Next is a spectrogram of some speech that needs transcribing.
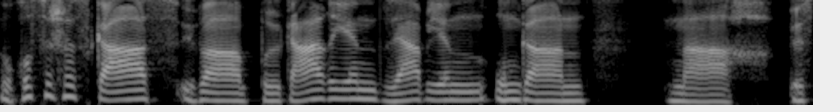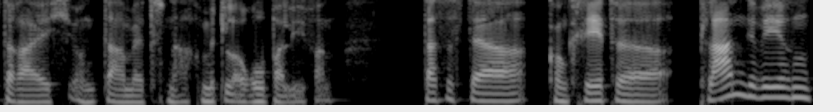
russisches Gas über Bulgarien, Serbien, Ungarn, nach Österreich und damit nach Mitteleuropa liefern. Das ist der konkrete Plan gewesen,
